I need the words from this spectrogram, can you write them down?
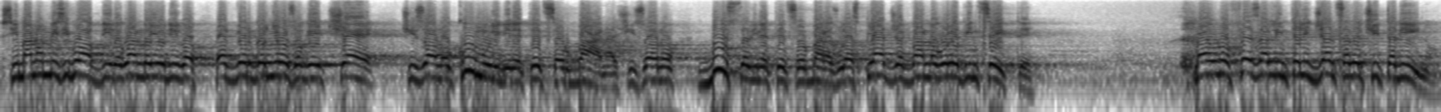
Sì, ma non mi si può dire, quando io dico è vergognoso che c'è, ci sono cumuli di nettezza urbana, ci sono buste di nettezza urbana sulla spiaggia e vanno con le pinzette. Ma è un'offesa all'intelligenza del cittadino.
